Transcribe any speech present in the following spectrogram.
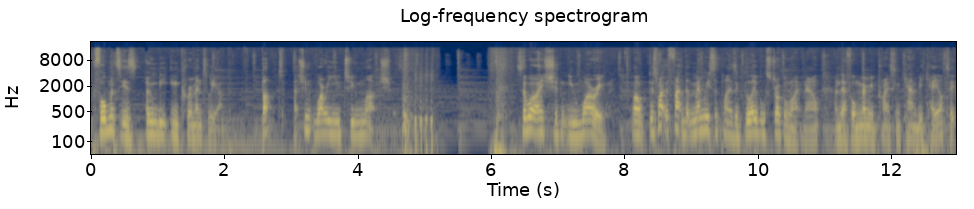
Performance is only incrementally up, but that shouldn't worry you too much. So why shouldn't you worry? Well, despite the fact that memory supply is a global struggle right now, and therefore memory pricing can be chaotic,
